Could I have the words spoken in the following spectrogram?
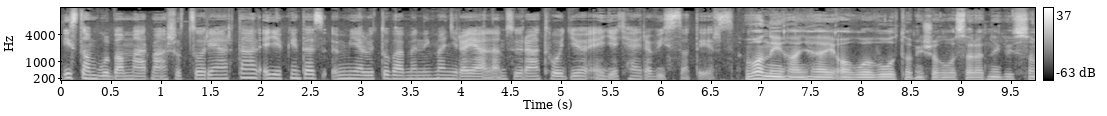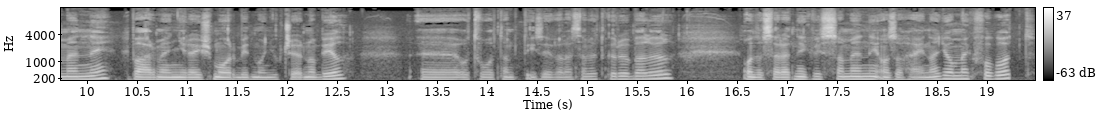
Isztambulban már másodszor jártál. Egyébként ez mielőtt tovább mennénk, mennyire jellemző rád, hogy egy-egy helyre visszatérsz? Van néhány hely, ahol voltam és ahova szeretnék visszamenni, bármennyire is morbid mondjuk Csernobil. Ott voltam tíz évvel ezelőtt körülbelül. Oda szeretnék visszamenni, az a hely nagyon megfogott.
